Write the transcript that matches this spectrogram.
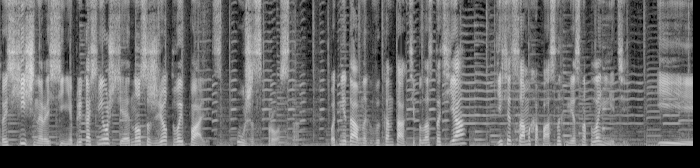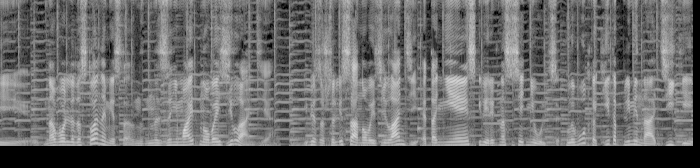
То есть хищное растение, прикоснешься, и оно сожрет твой палец. Ужас просто. Вот недавно в ВКонтакте была статья 10 самых опасных мест на планете. И довольно достойное место занимает Новая Зеландия. И пишется, что леса Новой Зеландии это не скверик на соседней улице. Плывут какие-то племена дикие,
